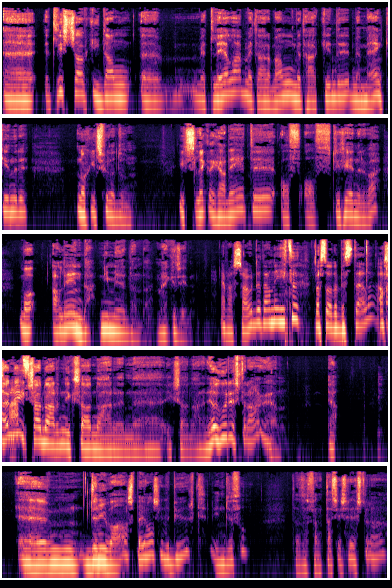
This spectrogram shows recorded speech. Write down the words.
Eh, het liefst zou ik dan eh, met Leila, met haar man, met haar kinderen, met mijn kinderen, nog iets willen doen. Iets lekker gaan eten of, of het is wat. Maar alleen dat, niet meer dan dat. Mijn gezin. En wat zouden dan eten? Wat zouden bestellen als Ah, nee, ik, zou naar een, ik, zou naar een, eh, ik zou naar een heel goed restaurant gaan. Ja. Ehm, de Nuance bij ons in de buurt, in Duffel. Dat is een fantastisch restaurant.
